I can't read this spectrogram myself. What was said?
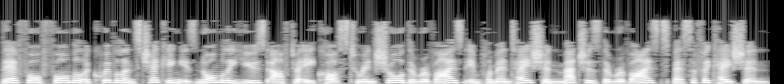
Therefore formal equivalence checking is normally used after ECOS to ensure the revised implementation matches the revised specification.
